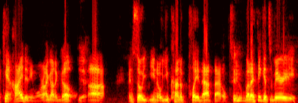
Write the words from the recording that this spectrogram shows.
i can't hide anymore i gotta go Yeah. uh, and so you know you kind of play that battle too And- but i think it's very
